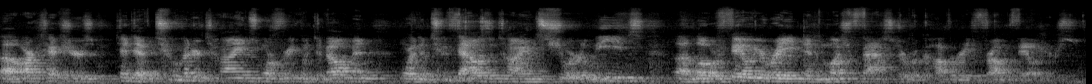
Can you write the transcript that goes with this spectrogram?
architectures tend to have 200 times more frequent development, more than 2,000 times shorter leads, a lower failure rate, and a much faster recovery from failures.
